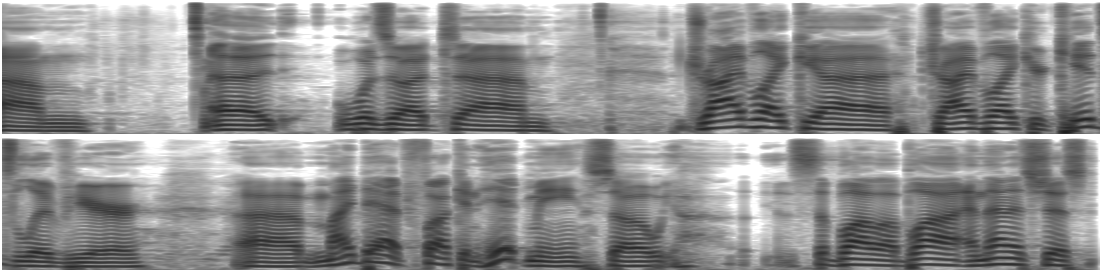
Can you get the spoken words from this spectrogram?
Um, uh, was it um, drive like uh, drive like your kids live here? Uh, my dad fucking hit me, so blah blah blah, and then it's just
